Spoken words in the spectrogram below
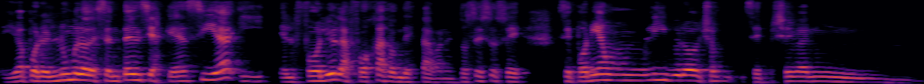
iba por el número de sentencias que hacía y el folio, las fojas donde estaban. Entonces eso se, se ponía un libro, se lleva en un,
